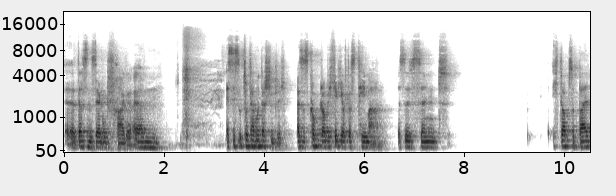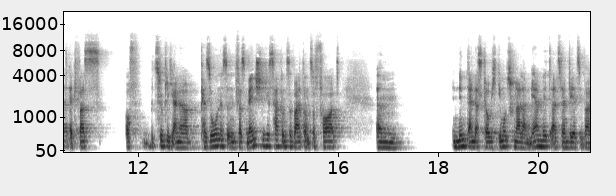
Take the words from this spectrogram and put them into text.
Äh, das ist eine sehr gute Frage. Ähm, es ist total unterschiedlich. Also es kommt, glaube ich, wirklich auf das Thema an es ist, sind, ich glaube, sobald etwas auf, bezüglich einer Person ist und etwas Menschliches hat und so weiter und so fort, ähm, nimmt einen das, glaube ich, emotionaler mehr mit, als wenn wir jetzt über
